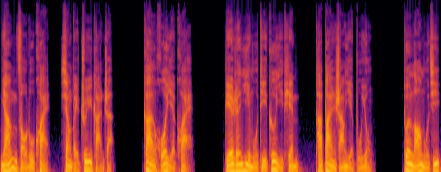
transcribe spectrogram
娘走路快，像被追赶着；干活也快。别人一亩地割一天，他半晌也不用。炖老母鸡，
